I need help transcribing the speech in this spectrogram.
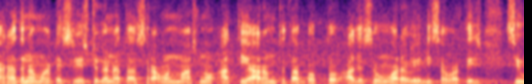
આરાધના માટે શ્રેષ્ઠ ગણાતા શ્રાવણ માસનો આજથી આરંભ થતાં ભક્તો આજે સોમવારે વહેલી સવારથી જ શિવ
